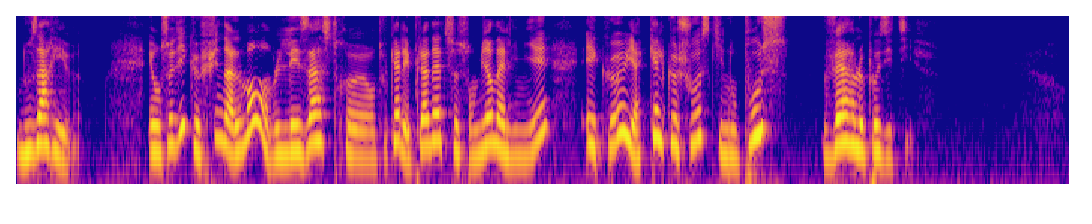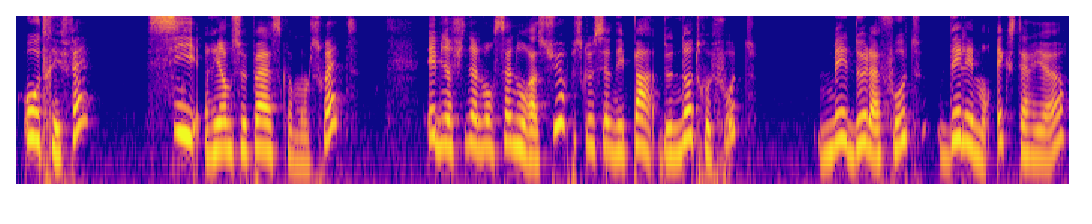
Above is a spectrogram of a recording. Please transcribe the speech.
nous arrive. Et on se dit que finalement, les astres, en tout cas les planètes, se sont bien alignées et qu'il y a quelque chose qui nous pousse vers le positif. Autre effet, si rien ne se passe comme on le souhaite, eh bien finalement ça nous rassure puisque ce n'est pas de notre faute, mais de la faute d'éléments extérieurs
